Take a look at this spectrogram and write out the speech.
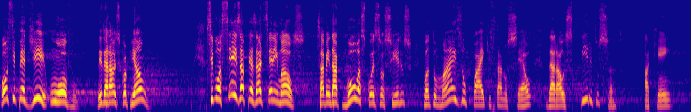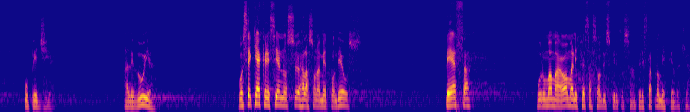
Ou se pedir um ovo, lhe dará um escorpião? Se vocês, apesar de serem maus, sabem dar boas coisas aos filhos, quanto mais o Pai que está no céu dará o Espírito Santo a quem o pedir. Aleluia. Você quer crescer no seu relacionamento com Deus? Peça por uma maior manifestação do Espírito Santo. Ele está prometendo aqui. Ó.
